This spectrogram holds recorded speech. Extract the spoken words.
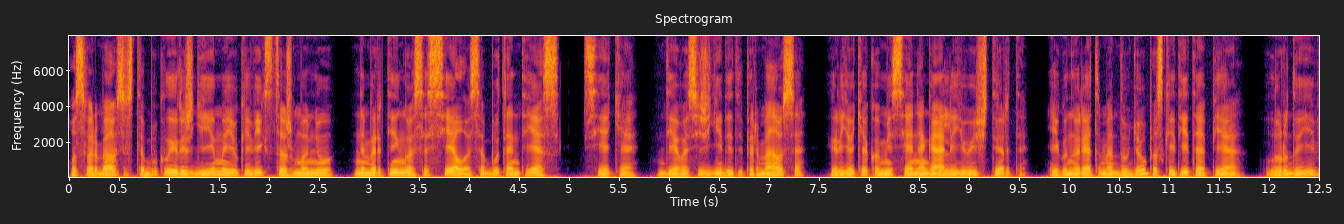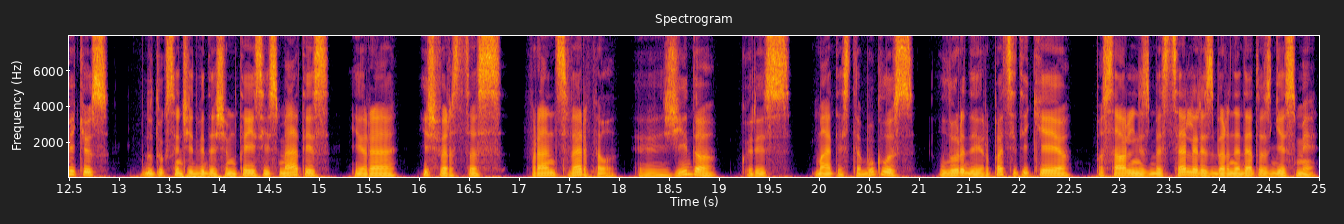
O svarbiausi stebuklai ir išgyjimai juk įvyksta žmonių nemirtingose sielose, būtent jas siekia Dievas išgydyti pirmiausia ir jokia komisija negali jų ištirti. Jeigu norėtume daugiau paskaityti apie Lurdų įvykius, 2020 metais yra išverstas Franz Werfel, e, žydo, kuris matė stebuklus, Lurdė ir pats įtikėjo, pasaulinis bestselleris Bernadetos gesmė.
